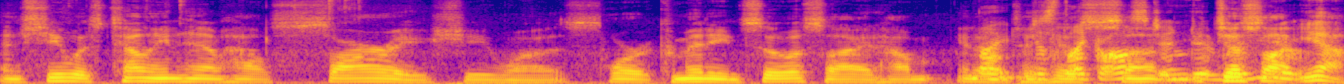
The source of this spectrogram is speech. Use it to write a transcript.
And she was telling him how sorry she was for committing suicide, how, you know, Like- to just his like son. Austin did Just with like, you. yeah.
